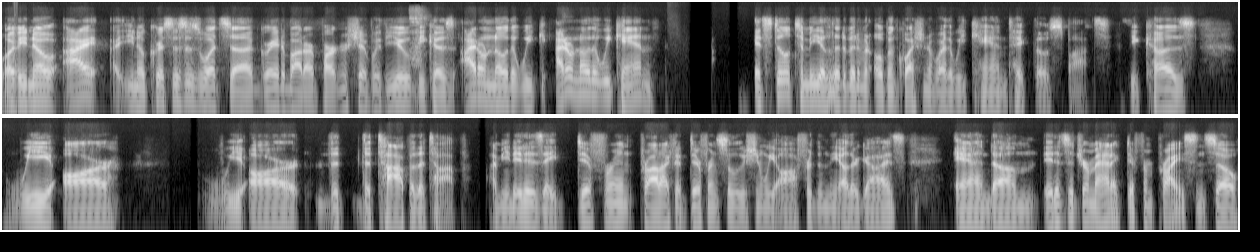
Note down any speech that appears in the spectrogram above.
Well, you know, I, I- you know, Chris, this is what's uh, great about our partnership with you because I don't know that we, I don't know that we can. It's still to me a little bit of an open question of whether we can take those spots because we are, we are the the top of the top. I mean, it is a different product, a different solution we offer than the other guys, and um, it is a dramatic different price. And so,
